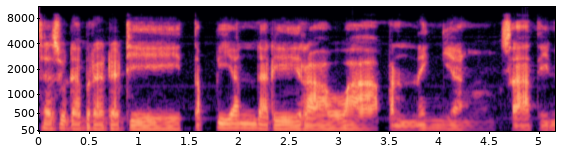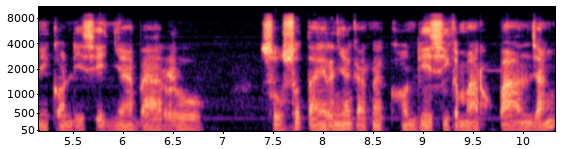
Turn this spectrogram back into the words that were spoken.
Saya sudah berada di tepian dari rawa pening yang saat ini kondisinya baru susut airnya karena kondisi kemarau panjang.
